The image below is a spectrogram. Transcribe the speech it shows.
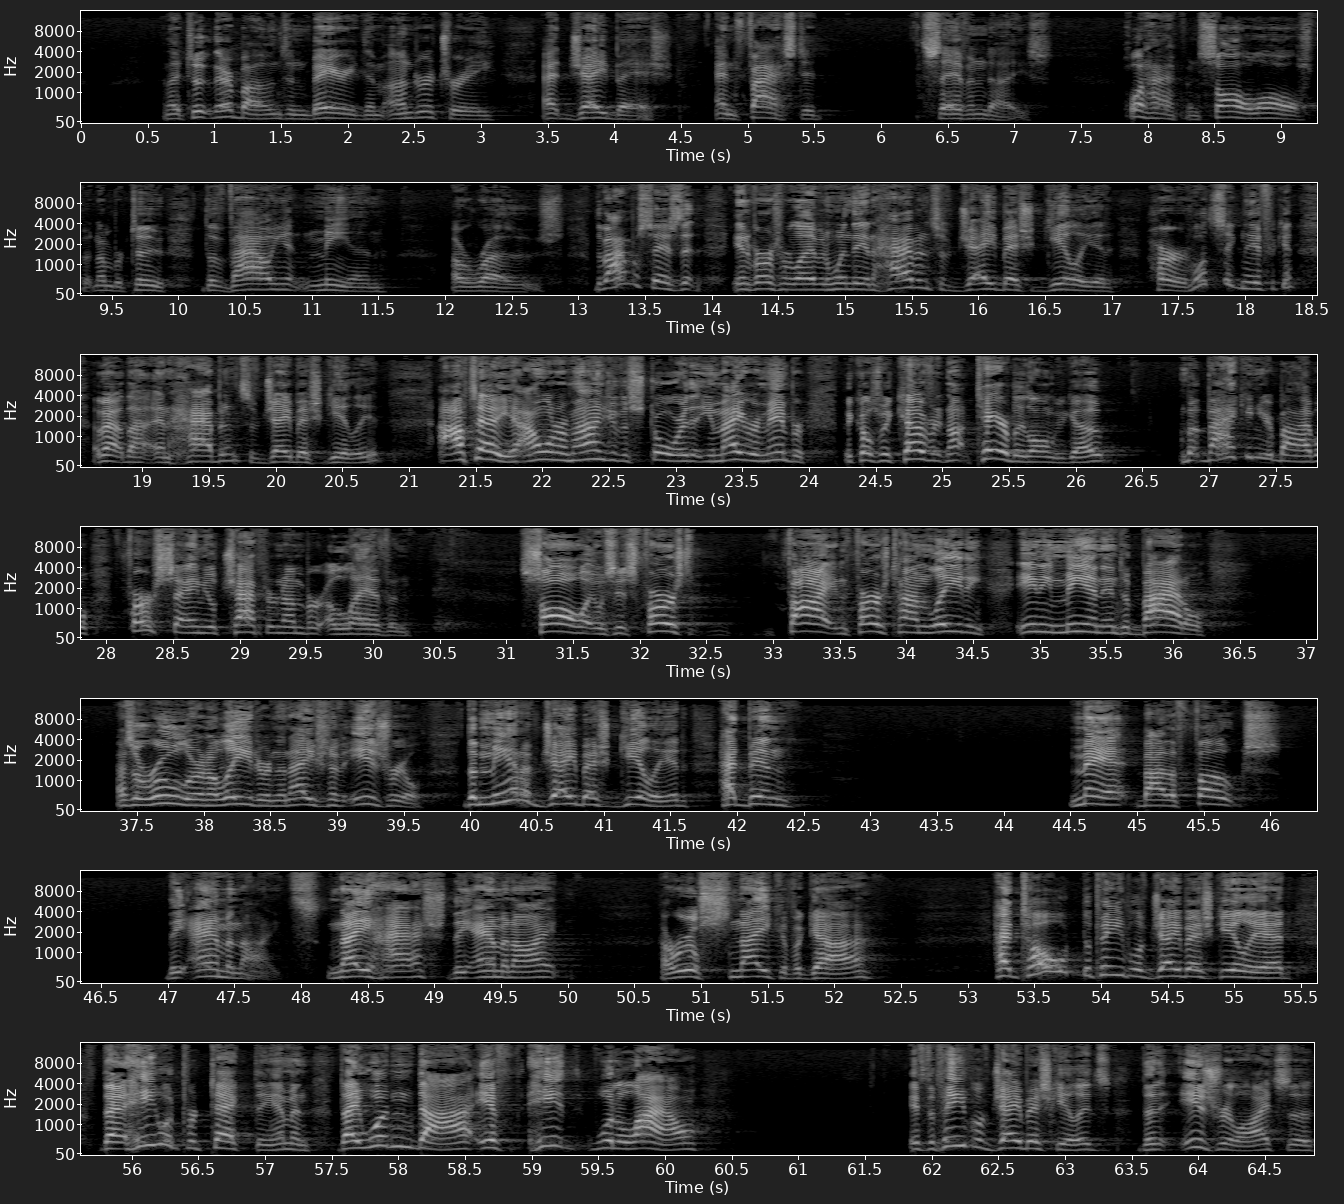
And they took their bones and buried them under a tree at Jabesh and fasted seven days. What happened? Saul lost, but number two, the valiant men arose. The Bible says that in verse 11, when the inhabitants of Jabesh Gilead heard, what's significant about the inhabitants of Jabesh Gilead? I'll tell you, I want to remind you of a story that you may remember because we covered it not terribly long ago. But back in your Bible, 1 Samuel chapter number 11, Saul, it was his first fight and first time leading any men into battle as a ruler and a leader in the nation of Israel. The men of Jabesh Gilead had been met by the folks, the Ammonites. Nahash, the Ammonite, a real snake of a guy, had told the people of Jabesh Gilead that he would protect them and they wouldn't die if he would allow, if the people of Jabesh Gilead, the Israelites, the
